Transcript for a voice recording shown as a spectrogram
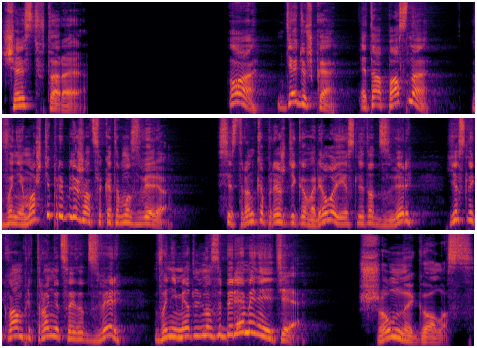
Часть вторая. «О, дядюшка, это опасно? Вы не можете приближаться к этому зверю? Сестренка прежде говорила, если этот зверь... Если к вам притронется этот зверь, вы немедленно забеременеете!» Шумный голос.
